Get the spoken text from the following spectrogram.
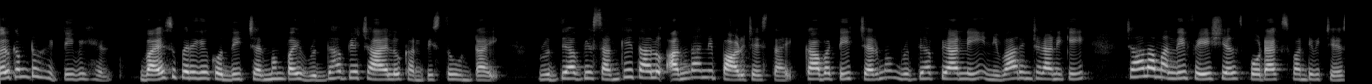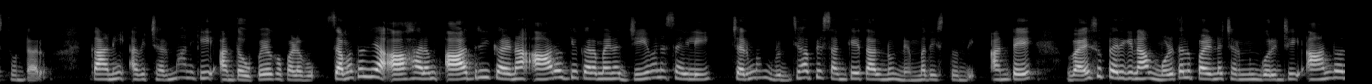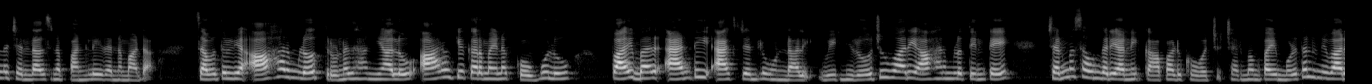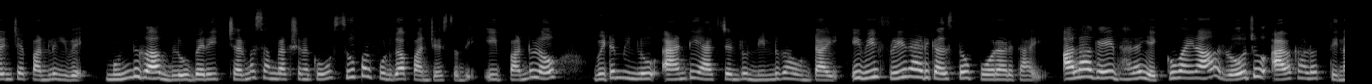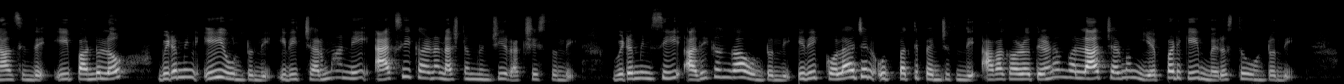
Welcome to hit TV health. వయసు పెరిగే కొద్దీ చర్మంపై వృద్ధాప్య ఛాయలు కనిపిస్తూ ఉంటాయి. వృద్ధాప్య సంకేతాలు అందాన్ని పాడు చేస్తాయి. కాబట్టి చర్మం వృద్ధాప్యాన్ని నివారించడానికి చాలామంది ఫేషియల్స్ పోటాక్స్ వంటివి చేస్తుంటారు. కానీ అవి చర్మానికి అంత ఉపయోగపడవు. సమతుల్య ఆహారం ఆర్ద్రీకరణ ఆరోగ్యకరమైన జీవన శైలి చర్మం వృద్ధాప్య సంకేతాలను నెమ్మదిస్తుంది. అంటే వయసు పెరిగిన ముడతలు పడిన చర్మం గురించి ఆందోళన చెందాల్సిన పని లేదన్నమాట. సమతుల్య ఆహారంలో తృణధాన్యాలు ఆరోగ్యకరమైన కొవ్వులు ఫైబర్ యాంటీ యాక్సిడెంట్లు ఉండాలి. వీటిని రోజువారీ ఆహారంలో తింటే చర్మ సౌందర్యాన్ని కాపాడుకోవచ్చు. చర్మంపై ముడతలు నివారించే పండ్లు ఇవే. ముందుగా బ్లూబెర్రీ చర్మ సంరక్షణకు సూపర్ ఫుడ్గా పనిచేస్తుంది. ఈ పండులో విటమిన్లు యాంటీ యాక్సిడెంట్లు నిండుగా ఉంటాయి. ఇవి ఫ్రీ రాడికల్స్తో పోరాడతాయి. అలాగే ధర ఎక్కువైనా రోజు అవకాడో తినాల్సిందే. ఈ పండులో విటమిన్ ఇ ఉంటుంది. ఇది చర్మాన్ని ఆక్సీకరణ నష్టం నుంచి రక్షిస్తుంది. విటమిన్ సి అధికంగా ఉంటుంది. ఇది కొలాజన్ ఉత్పత్తి పెంచుతుంది. అవకాడో తినడం వల్ల చర్మం ఎప్పటికీ మెరుస్తూ ఉంటుంది.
